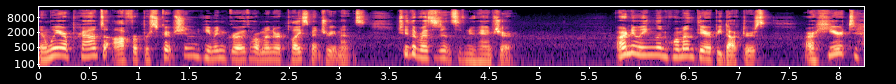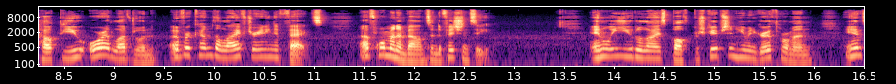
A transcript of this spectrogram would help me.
and we are proud to offer prescription human growth hormone replacement treatments to the residents of New Hampshire. Our New England hormone therapy doctors are here to help you or a loved one overcome the life draining effects of hormone imbalance and deficiency. And we utilize both prescription human growth hormone and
